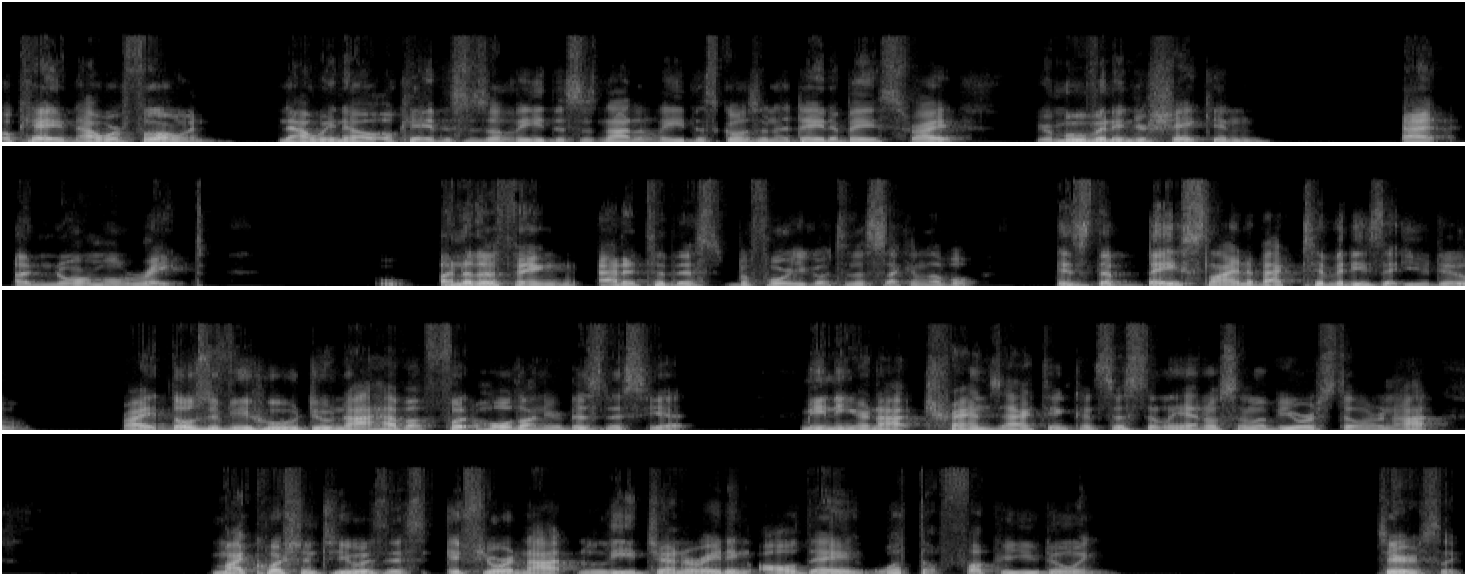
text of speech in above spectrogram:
okay, now we're flowing. Now we know, okay, this is a lead. This is not a lead. This goes in the database, right? You're moving and you're shaking at a normal rate. Another thing added to this before you go to the second level is the baseline of activities that you do, right? Those of you who do not have a foothold on your business yet, meaning you're not transacting consistently. I know some of you are still or not my question to you is this if you're not lead generating all day, what the fuck are you doing? Seriously.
